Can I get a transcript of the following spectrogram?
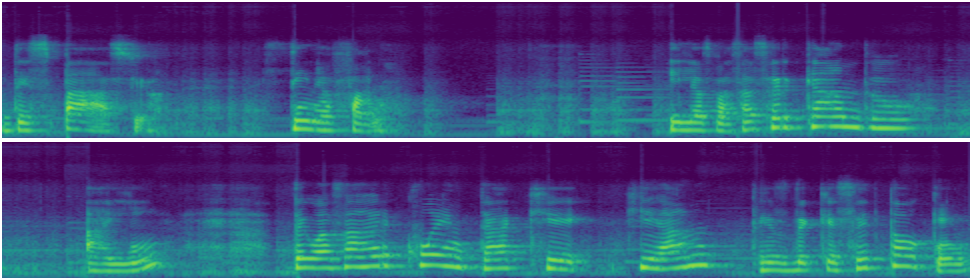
despacio, sin afán. Y las vas acercando ahí, te vas a dar cuenta que, que antes de que se toquen,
